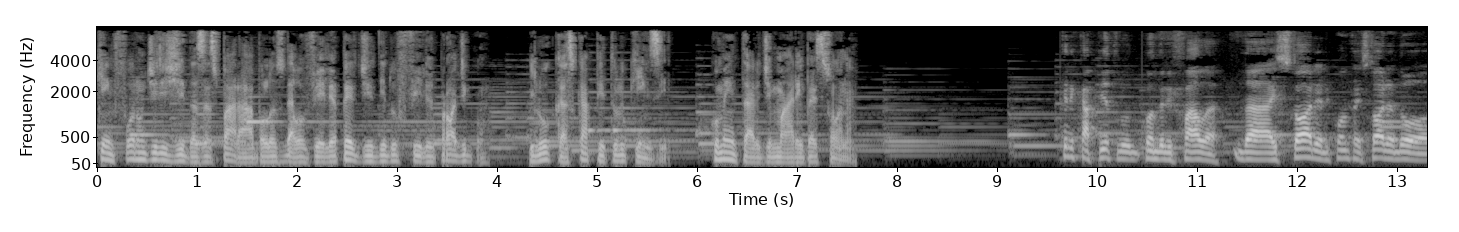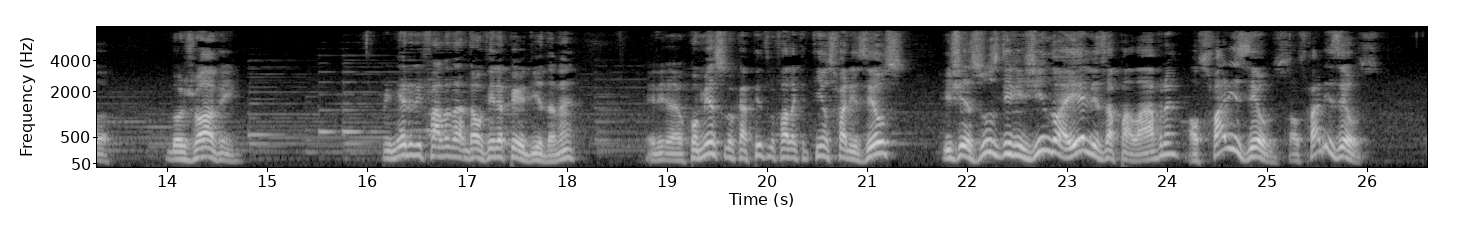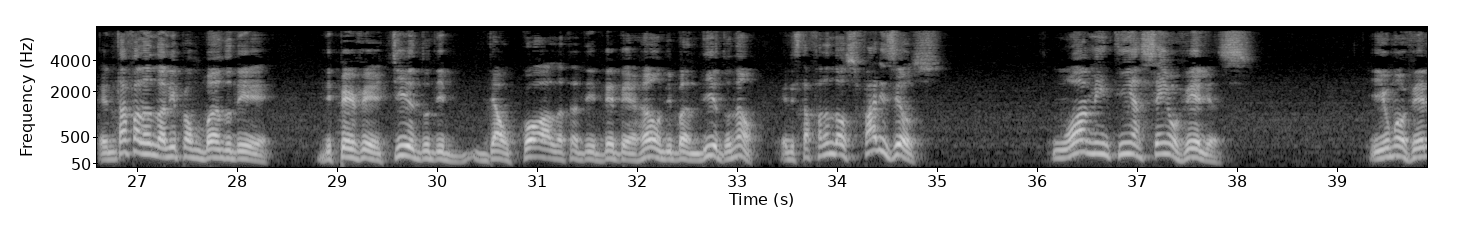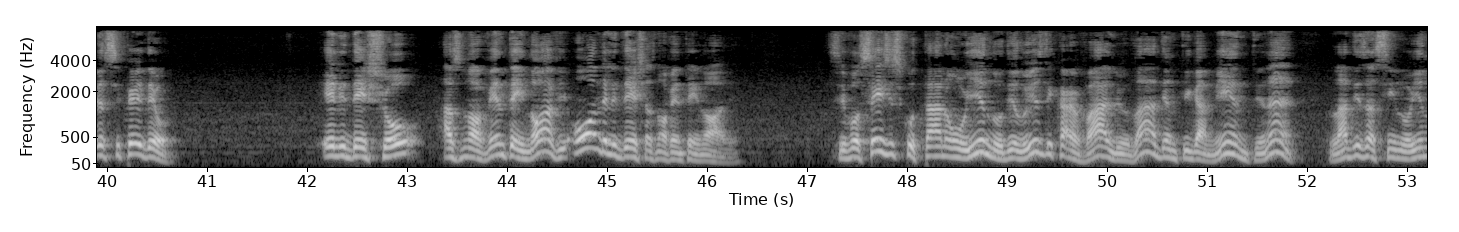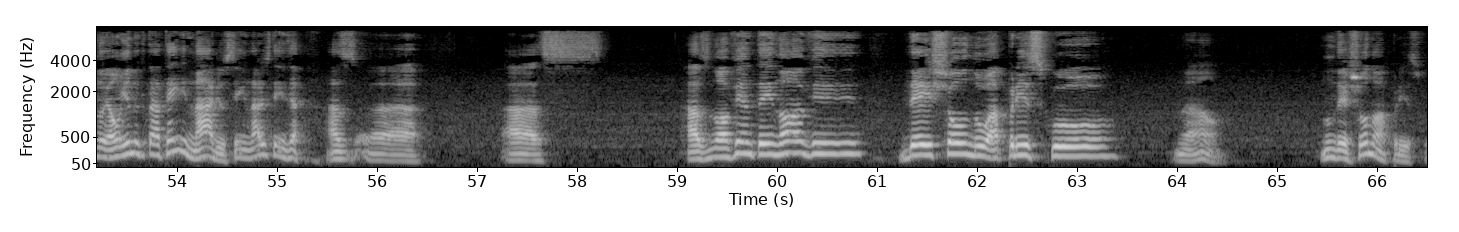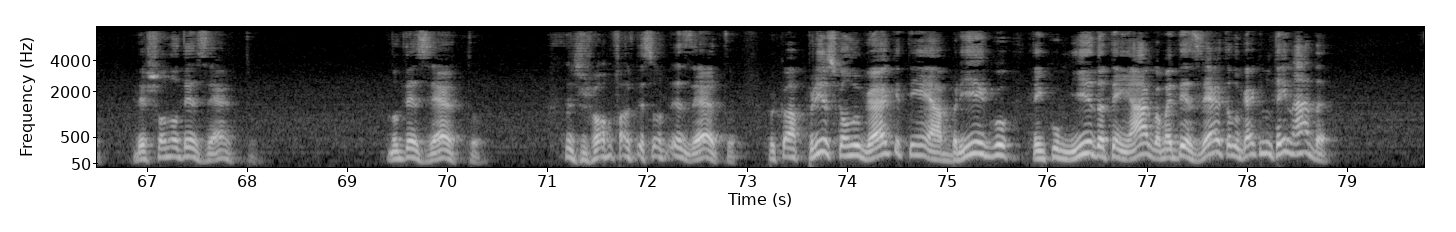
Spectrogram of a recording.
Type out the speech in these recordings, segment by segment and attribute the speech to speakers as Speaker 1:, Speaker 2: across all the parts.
Speaker 1: quem foram dirigidas as parábolas da ovelha perdida e do filho pródigo? Lucas capítulo 15. Comentário de Mari Persona.
Speaker 2: Aquele capítulo, quando ele fala da história, ele conta a história do, do jovem. Primeiro ele fala da, da ovelha perdida, né? Ele, o começo do capítulo fala que tinha os fariseus e Jesus dirigindo a eles a palavra, aos fariseus, aos fariseus. Ele não está falando ali para um bando de, de pervertido, de, de alcoólatra, de beberrão, de bandido, não. Ele está falando aos fariseus. Um homem tinha cem ovelhas e uma ovelha se perdeu. Ele deixou as 99. Onde ele deixa as 99? Se vocês escutaram o hino de Luiz de Carvalho, lá de antigamente, né? Lá diz assim no hino, é um hino que está até em Inários, tem Inários tem as, uh, as, as 99 deixou no aprisco. Não, não deixou no aprisco, deixou no deserto. No deserto. João fala que deixou no deserto. Porque o aprisco é um lugar que tem abrigo, tem comida, tem água, mas deserto é um lugar que não tem nada.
